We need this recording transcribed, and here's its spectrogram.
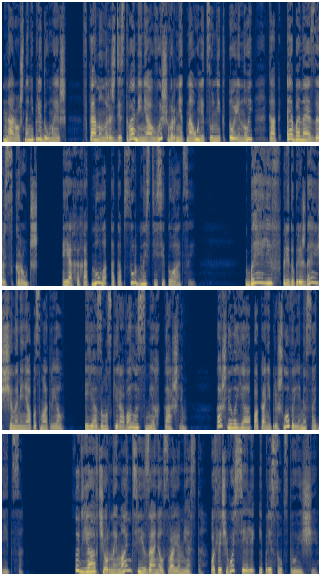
Нарочно не придумаешь. В канун Рождества меня вышвырнет на улицу никто иной, как Эбенезер Скрудж. Я хохотнула от абсурдности ситуации. Бейлиф предупреждающе на меня посмотрел, и я замаскировала смех кашлем. Кашляла я, пока не пришло время садиться. Судья в черной мантии занял свое место, после чего сели и присутствующие.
